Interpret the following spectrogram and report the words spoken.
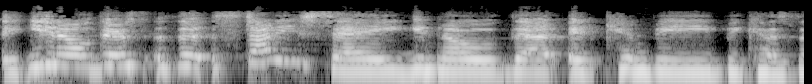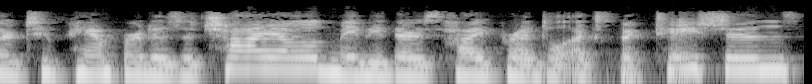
you know, there's the studies say, you know, that it can be because they're too pampered as a child. Maybe there's high parental expectations.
